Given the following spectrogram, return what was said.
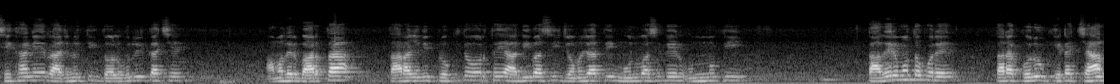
সেখানে রাজনৈতিক দলগুলির কাছে আমাদের বার্তা, তারা যদি প্রকৃত অর্থে আদিবাসী জনজাতি মূলবাসীদের উন্নতি তাদের মতো করে তারা করুক, এটা চান।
